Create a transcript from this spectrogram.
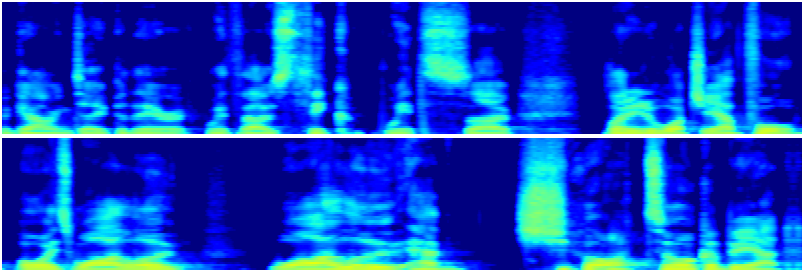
for going deeper there with those thick widths. So plenty to watch out for. Boys, Wyloo. Wyloo have oh, talk about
